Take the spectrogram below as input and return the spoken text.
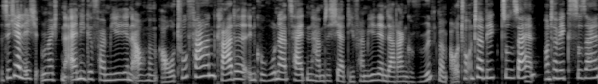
Sicherlich möchten einige Familien auch mit dem Auto fahren. Gerade in Corona-Zeiten haben sich ja die Familien daran gewöhnt, beim Auto unterwegs zu sein. Unterwegs zu sein.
